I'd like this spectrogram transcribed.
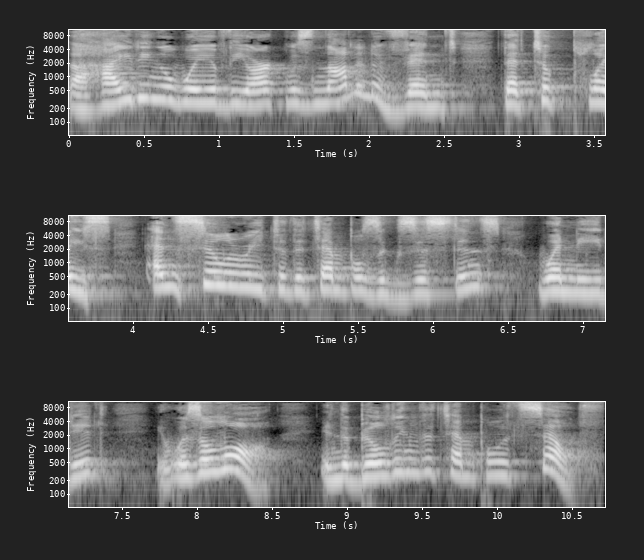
the hiding away of the ark was not an event that took place ancillary to the temple's existence when needed. It was a law in the building of the temple itself.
